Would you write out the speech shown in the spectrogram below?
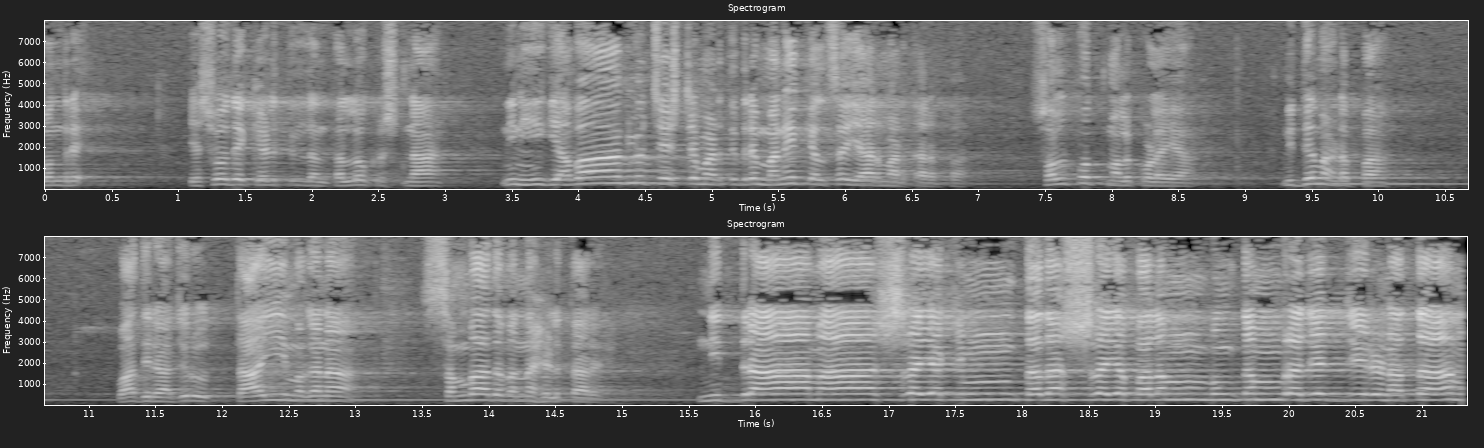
ತೊಂದರೆ. ಯಶೋದೆ ಕೇಳ್ತಿಲ್ಲಂತಲ್ಲೋ ಕೃಷ್ಣ, ನೀನು ಹೀಗೆ ಯಾವಾಗಲೂ ಚೇಷ್ಟೆ ಮಾಡ್ತಿದ್ರೆ ಮನೆ ಕೆಲಸ ಯಾರು ಮಾಡ್ತಾರಪ್ಪ? ಸ್ವಲ್ಪ ಹೊತ್ತು ಮಲ್ಕೊಳ್ಳಯ್ಯ ನಿದ್ದೆ ಮಾಡಪ್ಪ. ವಾದಿರಾಜರು ತಾಯಿ ಮಗನ ಸಂವಾದವನ್ನು ಹೇಳ್ತಾರೆ. ನಿದ್ರಾಮಾಶ್ರಯ ಕಿಂ ತದಾಶ್ರಯ ಫಲಂ ಪುಂಕ್ತಂ ವ್ರಜಜ್ಜೀರ್ಣತಾಂ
